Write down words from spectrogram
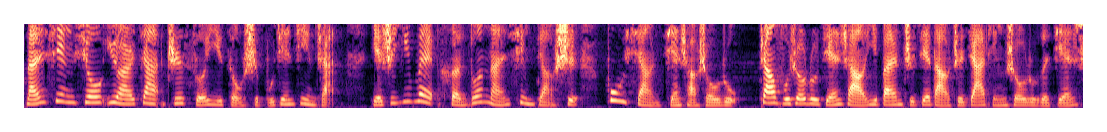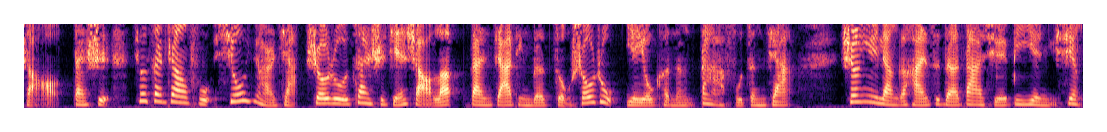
男性休育儿假之所以总是不见进展。也是因为很多男性表示不想减少收入，丈夫收入减少一般直接导致家庭收入的减少。但是，就算丈夫休育儿假，收入暂时减少了，但家庭的总收入也有可能大幅增加。生育两个孩子的大学毕业女性，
